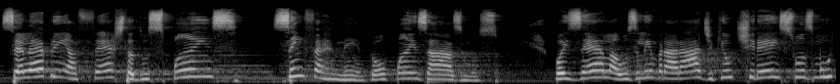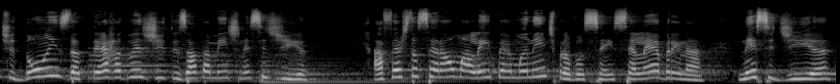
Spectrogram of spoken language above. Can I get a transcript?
Celebrem a festa dos pães sem fermento ou pães asmos pois ela os lembrará de que eu tirei suas multidões da terra do Egito, exatamente nesse dia. A festa será uma lei permanente para vocês, celebrem-na nesse dia,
